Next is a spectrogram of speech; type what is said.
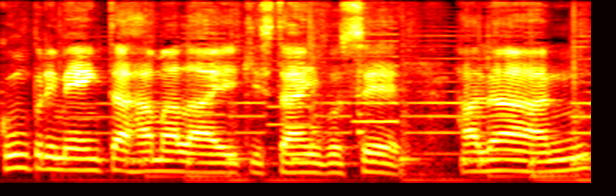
cumprimenta Ramalai que está em você. Halan.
